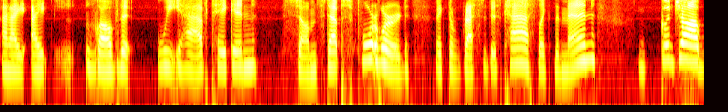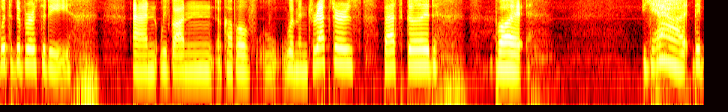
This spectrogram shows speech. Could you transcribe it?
and I I love that we have taken some steps forward. Like the rest of this cast, like the men, good job with the diversity. And we've gotten a couple of women directors. That's good. But yeah, it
